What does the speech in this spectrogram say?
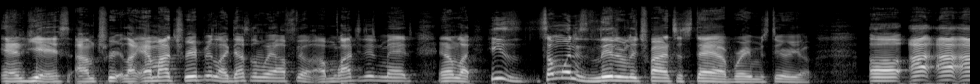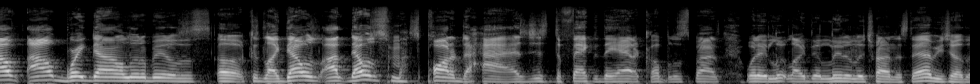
And yes, I'm tri- like, am I tripping? Like that's the way I feel. I'm watching this match, and I'm like, he's someone is literally trying to stab Rey Mysterio. Uh, I, I I'll I'll break down a little bit of uh, cause like that was I, that was part of the highs, just the fact that they had a couple of spots where they looked like they're literally trying to stab each other,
